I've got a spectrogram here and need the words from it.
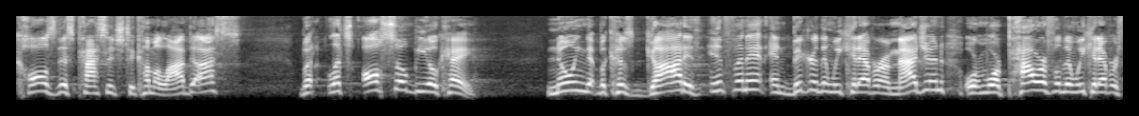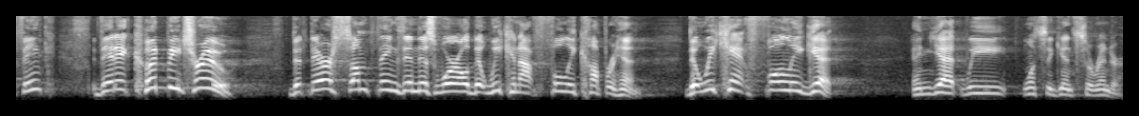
calls this passage to come alive to us, but let's also be okay knowing that because God is infinite and bigger than we could ever imagine or more powerful than we could ever think, that it could be true that there are some things in this world that we cannot fully comprehend, that we can't fully get, and yet we once again surrender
